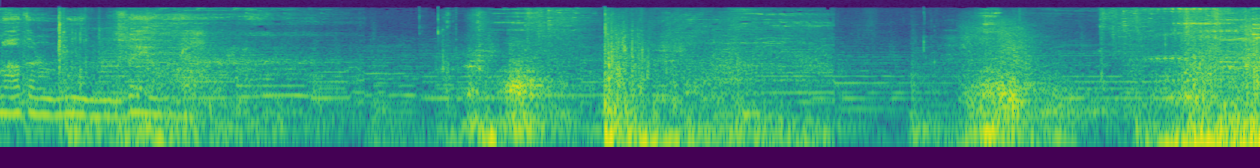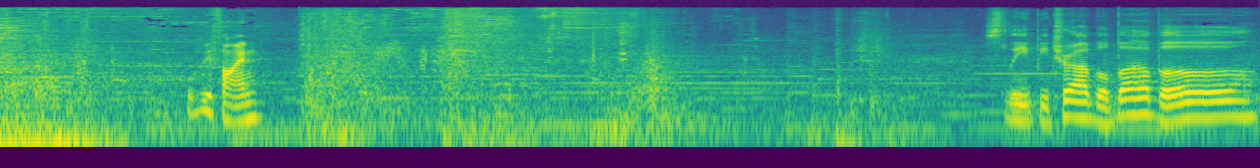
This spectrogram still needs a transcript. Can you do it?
Mother Moon veil We'll be fine. Sleepy trouble bubble.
